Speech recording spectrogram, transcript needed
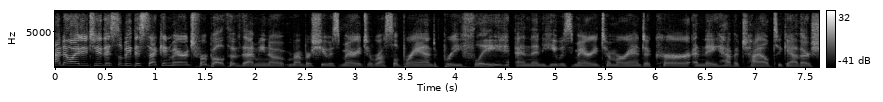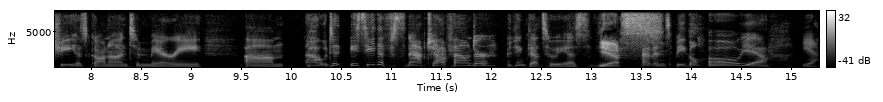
I know I do too. This will be the second marriage for both of them. You know, remember she was married to Russell Brand briefly, and then he was married to Miranda Kerr, and they have a child together. She has gone on to marry. Um, oh, did, is he the Snapchat founder? I think that's who he is. Yes, Evan Spiegel. Oh yeah. Yeah.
